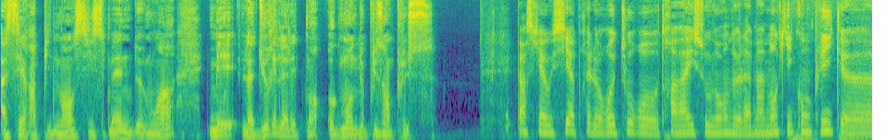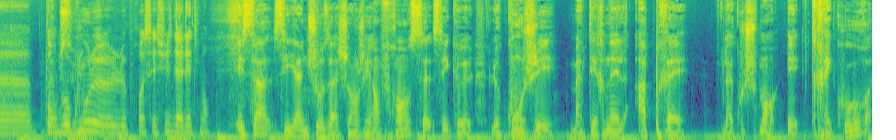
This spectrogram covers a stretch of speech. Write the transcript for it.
assez rapidement, six semaines, deux mois. Mais la durée de l'allaitement augmente de plus en plus. Parce qu'il y a aussi après le retour au travail souvent de la maman qui complique euh, pour Absolument. beaucoup le, le processus d'allaitement. Et ça, s'il y a une chose à changer en France, c'est que le congé maternel après l'accouchement est très court.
